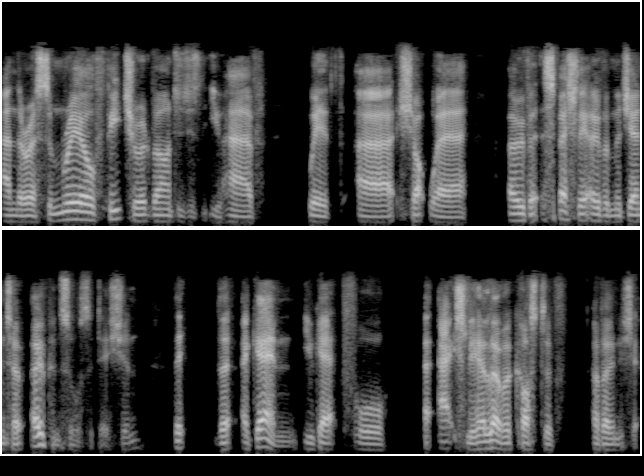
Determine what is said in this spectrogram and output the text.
And there are some real feature advantages that you have with uh, shopware over, especially over Magento Open Source Edition, that, that again, you get for actually a lower cost of, of ownership,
